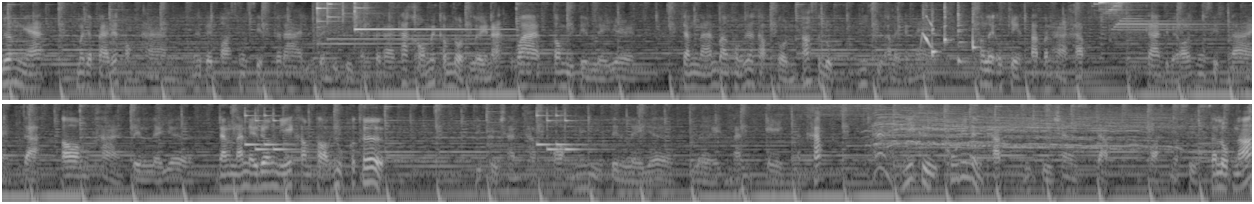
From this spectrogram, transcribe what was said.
เรื่องนี้มันจะแปลได้สองทางมันเป็น osmosis ก็ได้หรือเป็น diffusion ก็ได้ ถ้าเขาไม่กำหนดเลยนะ ว่าต้องมี thin layer ดังนั้นบางคนก็จะสับสนอ้าวสรุปนี่คืออะไรกันแน่เขาเลยโอเคตัดปัญหาครับ การจะเป็น osmosis ได้จะต้องผ่าน thin layer ดังนั้นในเรื่องนี้คำตอบที่ถูกก็คือ diffusion ครับเพราะไม่มี thin layer เลยนั่นเองนะครับนี่คือคู่ที่หนึ่งครับ diffusion กับ osmosis สรุปเนาะ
